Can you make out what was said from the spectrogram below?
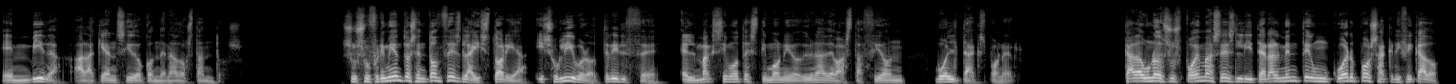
en vida a la que han sido condenados tantos. Su sufrimiento es entonces la historia y su libro, Trilce, el máximo testimonio de una devastación vuelta a exponer. Cada uno de sus poemas es literalmente un cuerpo sacrificado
